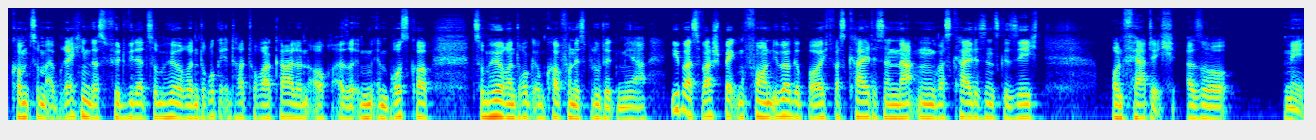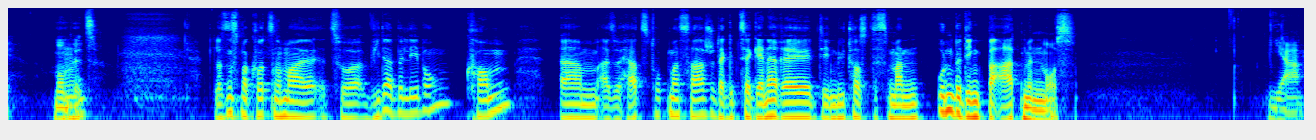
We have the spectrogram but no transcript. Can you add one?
kommt zum Erbrechen. Das führt wieder zum höheren Druck intrathorakal und auch, also im, im Brustkorb, zum höheren Druck im Kopf und es blutet mehr. Übers Waschbecken vorn übergebeugt, was kaltes im Nacken, was kaltes ins Gesicht und fertig. Also, nee, Mumpels. Mhm. Lass uns mal kurz nochmal zur Wiederbelebung kommen ähm, also Herzdruckmassage, da gibt's ja generell den Mythos, dass man unbedingt beatmen muss. Ja.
